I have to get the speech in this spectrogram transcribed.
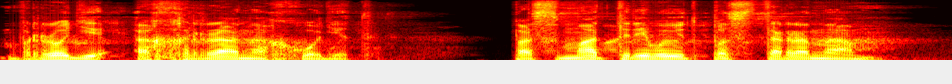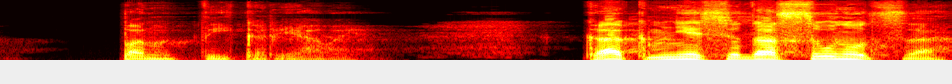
Вроде охрана ходит, посматривают по сторонам. Понты корявые. Как мне сюда сунуться?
